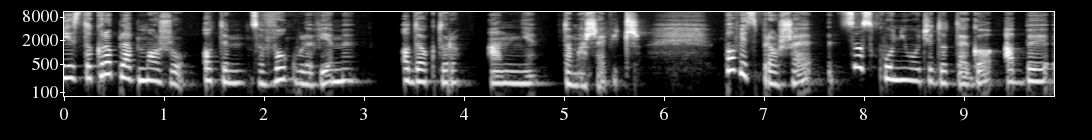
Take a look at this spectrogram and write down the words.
Jest to kropla w morzu o tym, co w ogóle wiemy o doktor Annie Tomaszewicz. Powiedz proszę, co skłoniło Cię do tego, aby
